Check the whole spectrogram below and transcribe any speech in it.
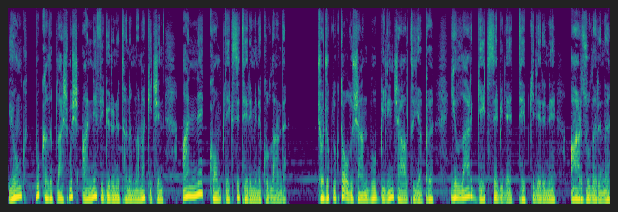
Jung bu kalıplaşmış anne figürünü tanımlamak için anne kompleksi terimini kullandı. Çocuklukta oluşan bu bilinçaltı yapı yıllar geçse bile tepkilerini, arzularını,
